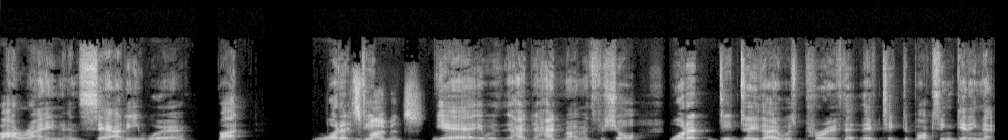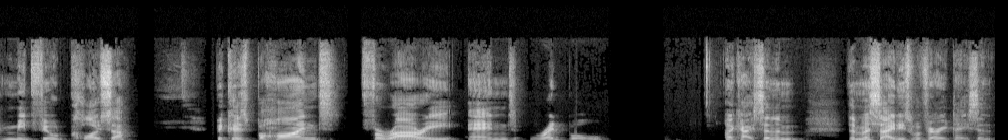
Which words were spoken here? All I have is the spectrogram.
Bahrain and Saudi were. But what It's it did, moments. yeah, it was had had moments for sure. What it did do though was prove that they've ticked a box in getting that midfield closer, because behind Ferrari and Red Bull, okay, so the the Mercedes were very decent.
